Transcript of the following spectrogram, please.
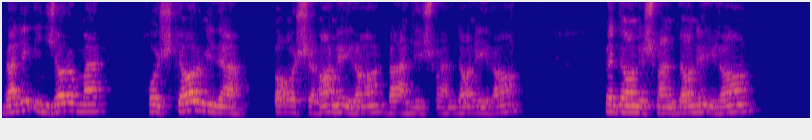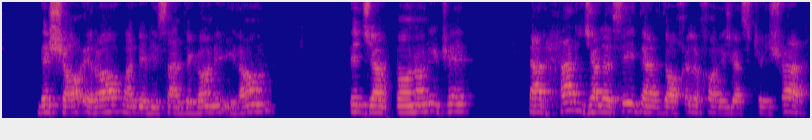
ولی اینجا رو من هشدار میدم به عاشقان ایران به اندیشمندان ایران به دانشمندان ایران به شاعران و نویسندگان ایران به جوانانی که در هر جلسه در داخل خارج از کشور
